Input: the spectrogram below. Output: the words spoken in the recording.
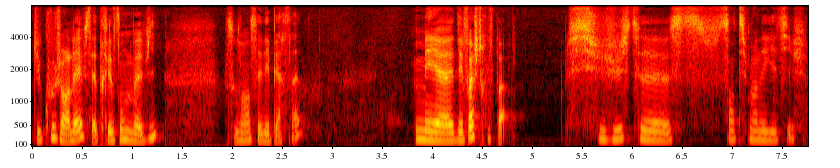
Du coup, j'enlève cette raison de ma vie. Souvent, c'est des personnes. Mais euh, des fois, je trouve pas. Je suis juste euh, sentiment négatif.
